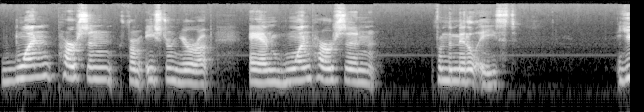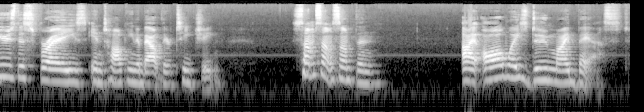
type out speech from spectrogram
one person from Eastern Europe and one person from the Middle East use this phrase in talking about their teaching. Something, something, something I always do my best.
